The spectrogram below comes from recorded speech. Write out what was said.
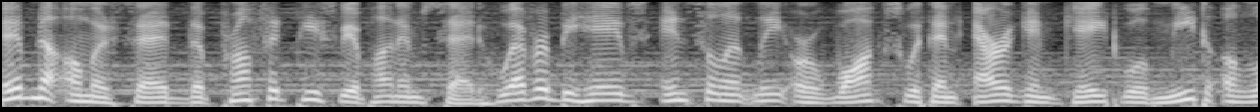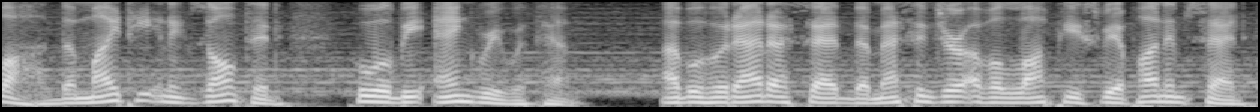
Ibn Umar said, The Prophet, peace be upon him, said, Whoever behaves insolently or walks with an arrogant gait will meet Allah, the Mighty and Exalted, who will be angry with him. Abu Huraira said, The Messenger of Allah, peace be upon him, said,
